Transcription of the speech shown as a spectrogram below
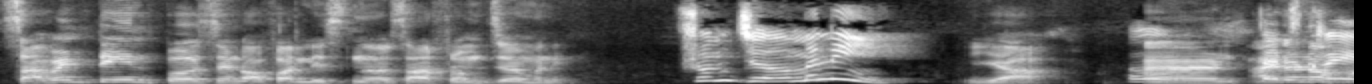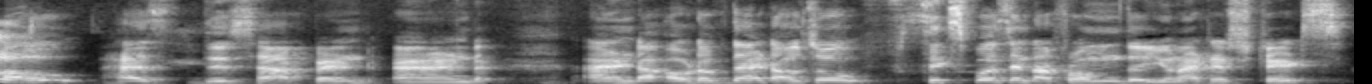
17% of our listeners are from Germany. From Germany. Yeah. Oh, and I don't know great. how has this happened and and out of that also 6% are from the United States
